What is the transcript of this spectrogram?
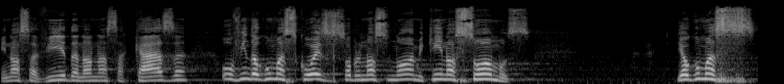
em nossa vida, na nossa casa, ouvindo algumas coisas sobre o nosso nome, quem nós somos. E algumas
